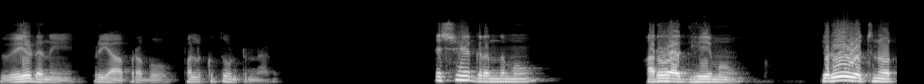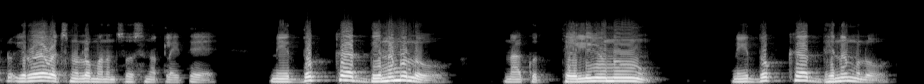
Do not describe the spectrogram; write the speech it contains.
వేయడని ప్రియా ప్రభు పలుకుతూ ఉంటున్నాడు. యశయ గ్రంథము అరవ అధ్యాయము ఇరవై వచన ఇరవై వచనంలో మనం చూసినట్లయితే నీ దుఃఖ దినములు నాకు తెలియను. నీ దుఃఖ దినములు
